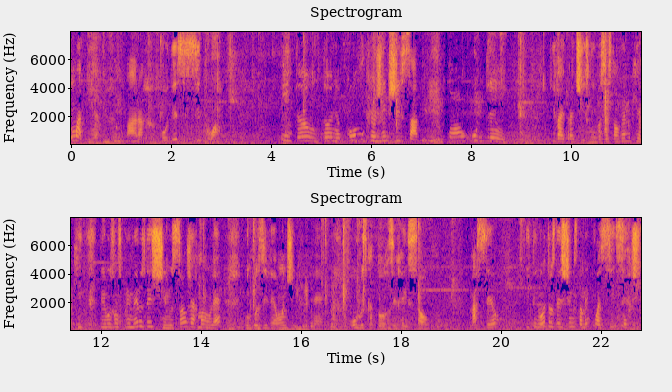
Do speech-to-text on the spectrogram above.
um mapinha para poder se situar. Então, Tânia, como que a gente sabe qual o trem que vai para Disney? Vocês estão vendo que aqui temos uns primeiros destinos. São Germain-en-Laye, inclusive é onde é, o Luís XIV, Rei Sol, nasceu. E tem outros destinos também, Poissy, Sergi.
